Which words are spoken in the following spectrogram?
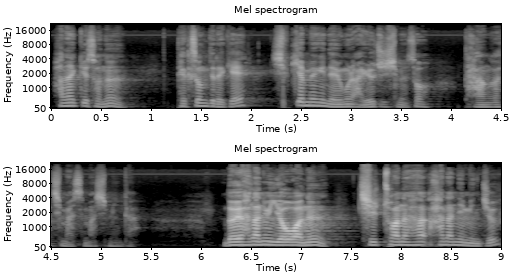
하나님께서는 백성들에게 십계명의 내용을 알려주시면서 다음과 같이 말씀하십니다. 너희 하나님 여호와는 질투하는 하- 하나님인즉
